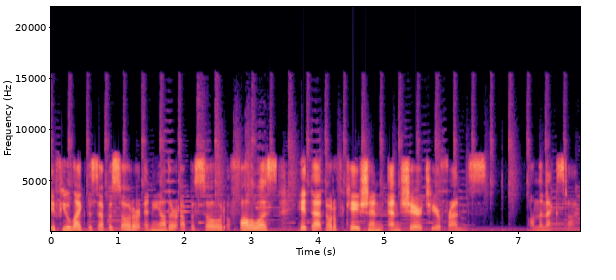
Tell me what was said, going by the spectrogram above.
If you like this episode or any other episode, follow us, hit that notification, and share to your friends. On the next time.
